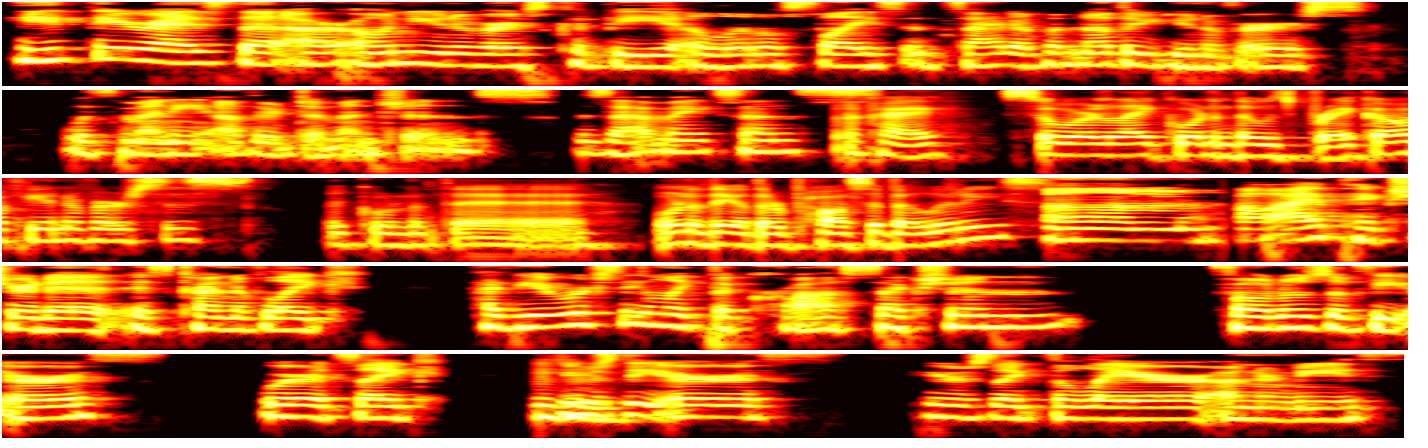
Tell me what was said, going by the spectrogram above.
he theorized that our own universe could be a little slice inside of another universe with many other dimensions. Does that make sense? Okay. So we're like one of those break off universes, like one of the one of the other possibilities. Um, how I pictured it is kind of like have you ever seen like the cross section photos of the earth where it's like here's Mhm. the earth, here's like the layer underneath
